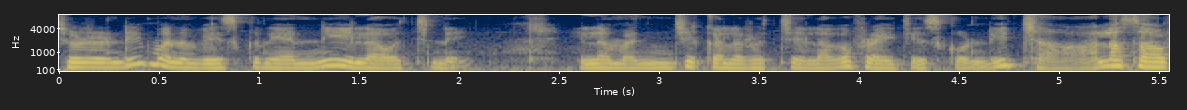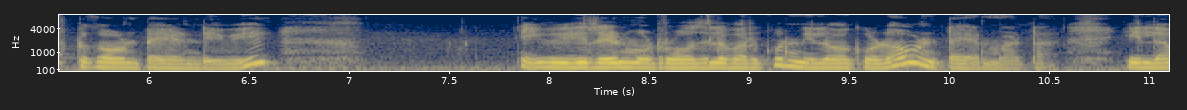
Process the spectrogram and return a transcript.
చూడండి మనం వేసుకునే అన్నీ ఇలా వచ్చినాయి. ఇలా మంచి కలర్ వచ్చేలాగా ఫ్రై చేసుకోండి. చాలా సాఫ్ట్గా ఉంటాయండి ఇవి. ఇవి రెండు మూడు రోజుల వరకు నిల్వ కూడా ఉంటాయి అన్నమాట ఇలా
